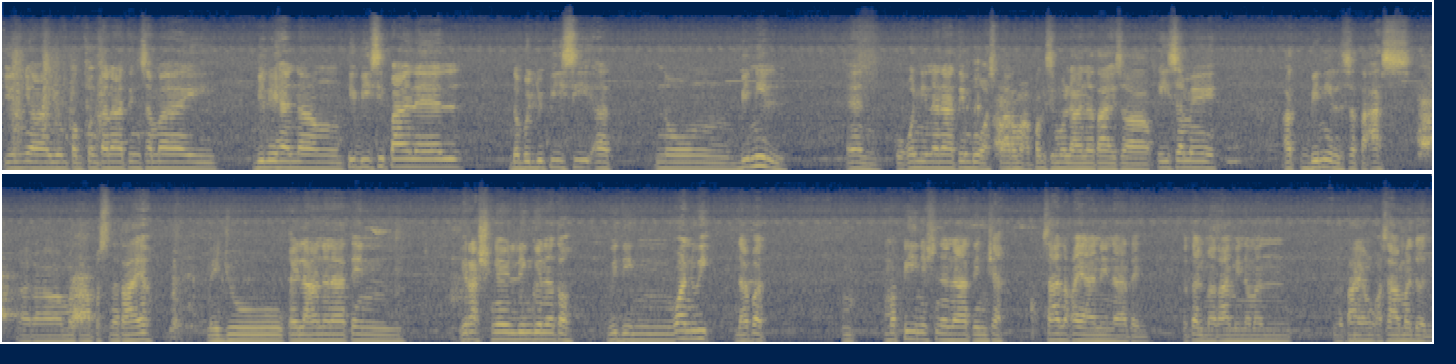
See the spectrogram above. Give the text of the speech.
Yun nga yung pagpunta natin sa may bilihan ng PVC panel, WPC at nung binil. Ayan, kukunin na natin bukas para makapagsimula na tayo sa kisame at binil sa taas para matapos na tayo. Medyo kailangan na natin i-rush ngayong linggo na to. Within one week, dapat ma-finish na natin siya. Sana kayanin natin. Total, marami naman na tayong kasama doon.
